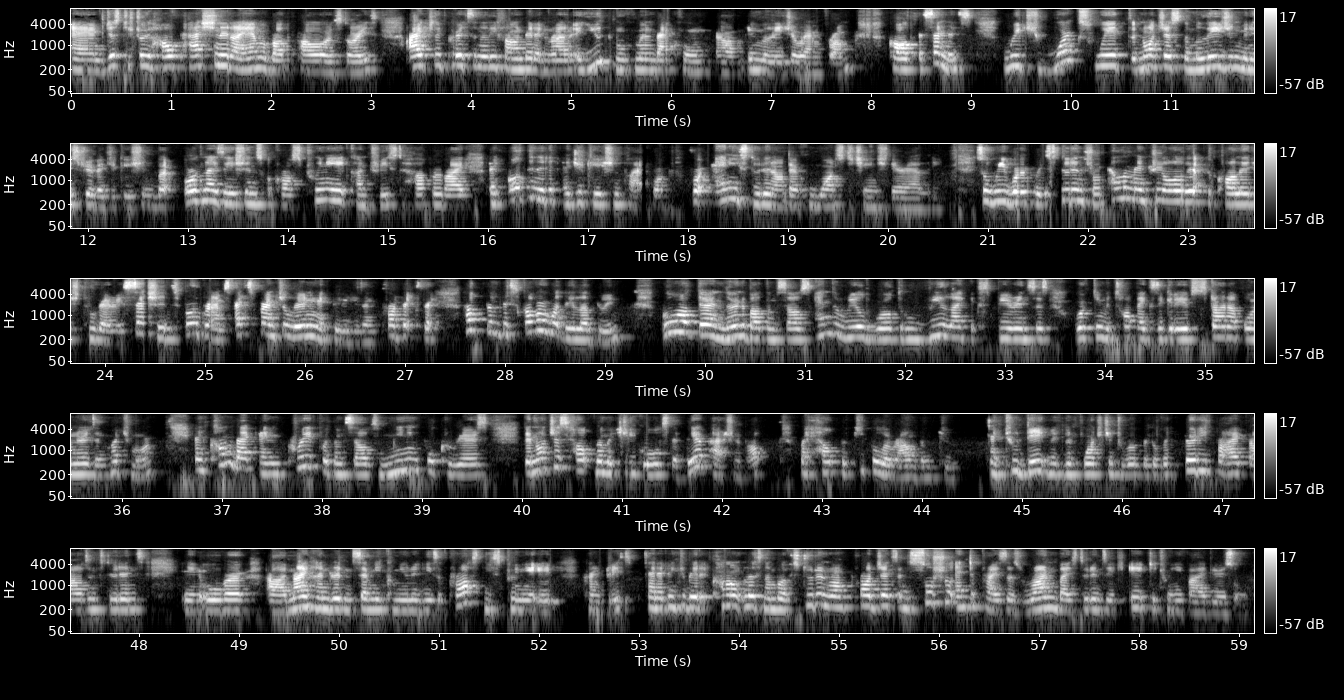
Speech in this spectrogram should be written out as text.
And just to show you how passionate I am about the power of stories, I actually personally founded and run a youth movement back home um, in Malaysia, where I'm from, called Ascendance, which works with not just the Malaysian Ministry of Education, but organizations across 28 countries to help provide an alternative education platform for any student out there who wants to change their reality. So we work with students from elementary all the way up to college through various sessions, programs, experiential learning activities, and projects that help them discover what they love doing, go out there and learn about themselves and the real world through real life experiences, working with top executives, startup owners, and much more, and come back and create for themselves meaningful careers that not just help them achieve goals that they're passionate about, but help the people around them too. And to date, we've been fortunate to work with over 35,000 students in over uh, 970 communities across these 28 countries, and have incubated countless number of student-run projects and social enterprises run by students aged 8 to 25 years old.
